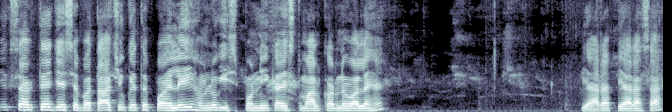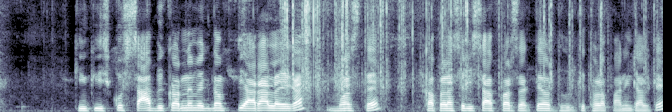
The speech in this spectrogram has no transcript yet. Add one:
देख सकते हैं जैसे बता चुके थे पहले ही हम लोग इस पन्नी का इस्तेमाल करने वाले हैं। प्यारा प्यारा सा। क्योंकि इसको साफ़ भी करने में एकदम प्यारा लगेगा। मस्त है। कपड़ा से भी साफ़ कर सकते हैं और धुल के थोड़ा पानी डाल के।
